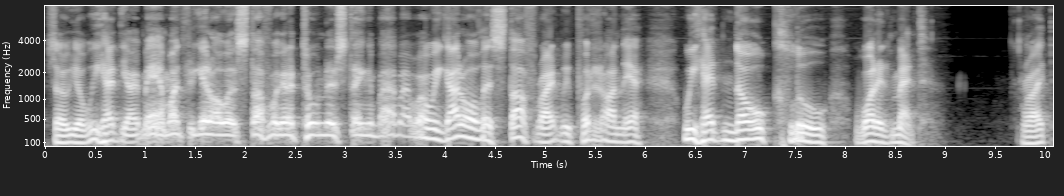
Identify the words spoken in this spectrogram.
so you know we had the man. Once we get all this stuff, we're gonna tune this thing. Well, we got all this stuff right. We put it on there. We had no clue what it meant. Right,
